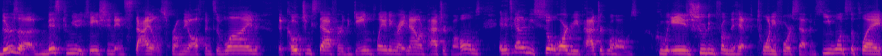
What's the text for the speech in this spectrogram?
There's a miscommunication in styles from the offensive line, the coaching staff, or the game planning right now, and Patrick Mahomes. And it's got to be so hard to be Patrick Mahomes who is shooting from the hip 24 7. He wants to play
